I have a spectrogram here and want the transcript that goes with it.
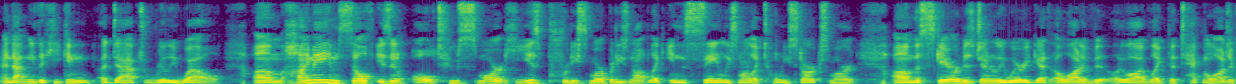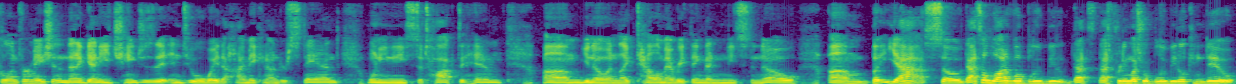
and that means that he can adapt really well. Um, Jaime himself isn't all too smart. He is pretty smart, but he's not like insanely smart, like Tony Stark smart. Um, the Scarab is generally where he gets a lot of it, a lot of like the technological information, and then again he changes it into a way that Jaime can understand when he needs to talk to him, um, you know, and like tell him everything that he needs to know. Um, but yeah, so that's a lot of what Blue Beetle. That's that's pretty much what Blue Beetle can do.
